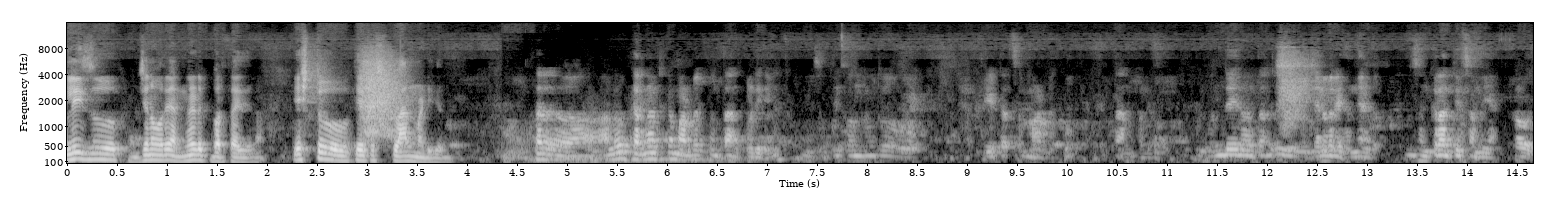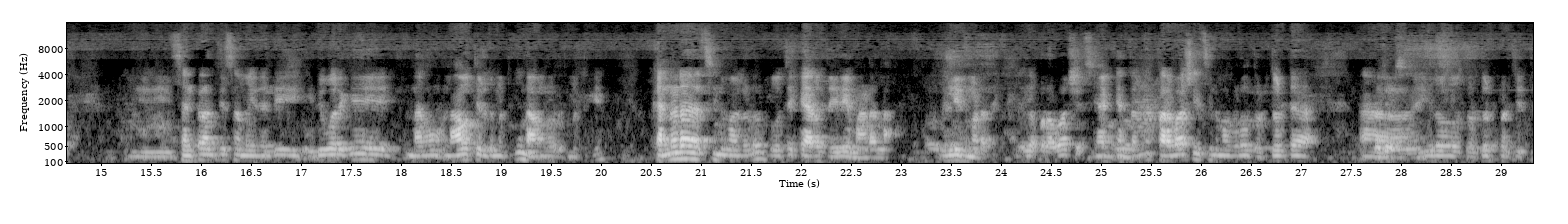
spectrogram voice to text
ರಿಲೀಸು ಜನವರಿ ಹನ್ನೆರಡಕ್ಕೆ ಬರ್ತಾ ಇದ್ದೀರಾ ಎಷ್ಟು ಥಿಯೇಟರ್ಸ್ ಪ್ಲಾನ್ ಮಾಡಿದ್ದೀರಾ? ಸರ್ ಹಲವು ಕರ್ನಾಟಕ ಮಾಡಬೇಕು ಅಂತ ಅನ್ಕೊಂಡಿದ್ದೀನಿ. ಈ ಸದ್ಯಕ್ಕೆ ಒಂದು ನೂರು ಥಿಯೇಟರ್ಸ್ ಮಾಡಬೇಕು ಅಂತ ಅನ್ಕೊಂಡಿದ್ದೀನಿ. ಒಂದೇನು ಅಂತಂದ್ರೆ ಜನವರಿ ಹನ್ನೆರಡು ಸಂಕ್ರಾಂತಿ ಸಮಯ. ಹೌದು. ಈ ಸಂಕ್ರಾಂತಿ ಸಮಯದಲ್ಲಿ ಇದುವರೆಗೆ ನಾವು ನಾವು ತಿಳಿದ ಮಟ್ಟಿಗೆ ನಾವು ನೋಡಿದ ಮಟ್ಟಿಗೆ ಕನ್ನಡ ಸಿನಿಮಾಗಳು ಬಹುತೇಕ ಯಾರು ಧೈರ್ಯ ಮಾಡಲ್ಲ ರಿಲೀಸ್ ಮಾಡಲ್ಲ. ಎಲ್ಲ ಪ್ರವಾಸಿ ಯಾಕೆಂತಂದ್ರೆ ಪ್ರವಾಸಿ ಸಿನಿಮಾಗಳು ದೊಡ್ಡ ದೊಡ್ಡ ಇರೋ ದೊಡ್ಡ ದೊಡ್ಡ ಬಡ್ಜೆಟ್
